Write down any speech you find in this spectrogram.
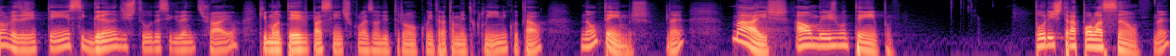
uma vez, a gente tem esse grande estudo, esse grande trial, que manteve pacientes com lesão de tronco em tratamento clínico e tal. Não temos, né? Mas, ao mesmo tempo, por extrapolação, né?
